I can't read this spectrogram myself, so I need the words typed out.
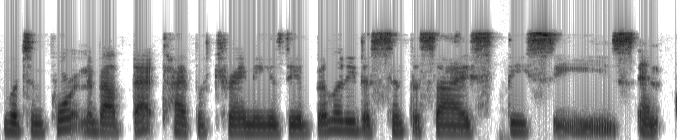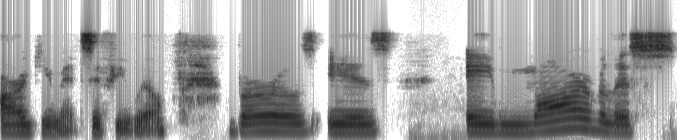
what's important about that type of training is the ability to synthesize theses and arguments, if you will. Burroughs is a marvelous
